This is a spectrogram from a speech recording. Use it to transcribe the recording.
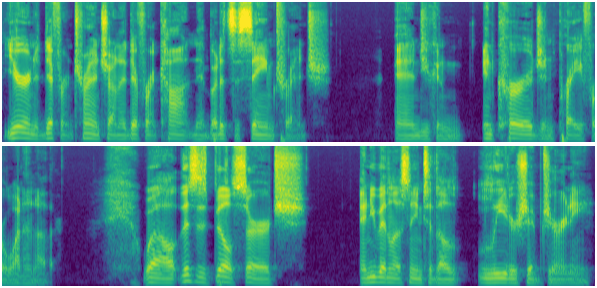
you're in a different trench on a different continent, but it's the same trench. And you can encourage and pray for one another. Well, this is Bill Search, and you've been listening to the leadership journey.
